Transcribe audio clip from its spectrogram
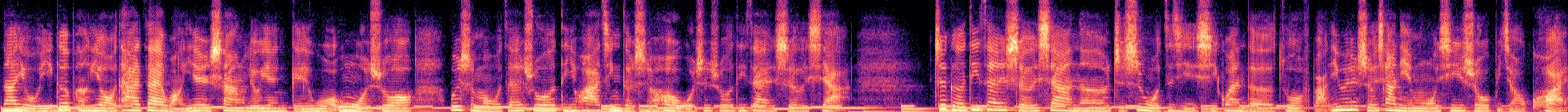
那有一个朋友他在网页上留言给我，问我说：“为什么我在说滴花精的时候，我是说滴在舌下？这个滴在舌下呢，只是我自己习惯的做法，因为舌下黏膜吸收比较快。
